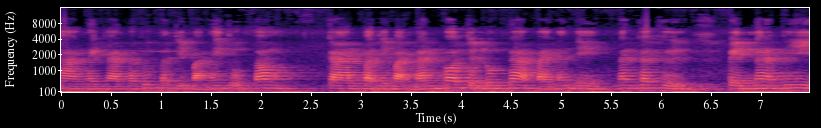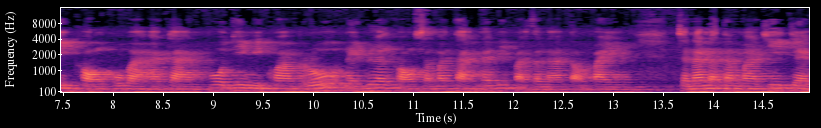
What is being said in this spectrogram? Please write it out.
ทางในการประพฤติปฏิบัติให้ถูกต้อง การปฏิบัตินั้นก็จะลุดหน้าไปนั่นเอง นั่นก็คือเป็นหน้าที่ของครูบาอาจารย์ผู้ที่มีความรู้ในเรื่องของสมถะและวิปัสสนาต่อไป ฉะนั้นอาตมาชี้แจง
